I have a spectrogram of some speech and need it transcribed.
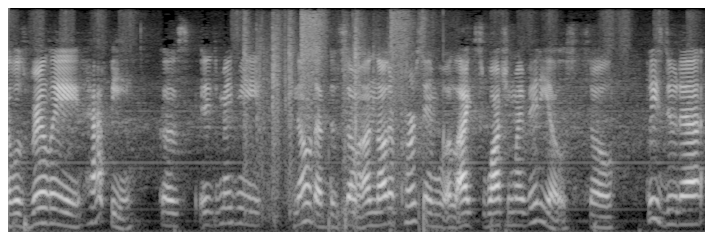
I was really happy because it made me know that some another person likes watching my videos. So please do that.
